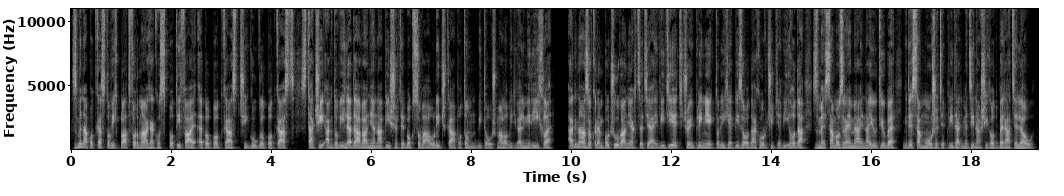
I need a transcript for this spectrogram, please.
Sme na podcastových platformách ako Spotify, Apple Podcast či Google Podcasts. Stačí, ak do vyhľadávania napíšete Boxová ulička a potom by to už malo byť veľmi rýchle. Ak nás okrem počúvania chcete aj vidieť, čo je pri niektorých epizódach určite výhoda, sme samozrejme aj na YouTube, kde sa môžete pridať medzi našich odberateľov.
